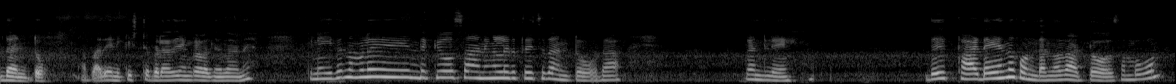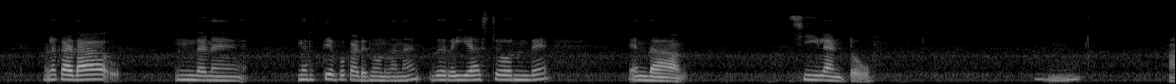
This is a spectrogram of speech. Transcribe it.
ഇതാണ് കേട്ടോ. അപ്പോൾ അതെനിക്ക് ഇഷ്ടപ്പെടാതെ ഞാൻ കളഞ്ഞതാണ്. പിന്നെ ഇത് നമ്മൾ എന്തൊക്കെയോ സാധനങ്ങൾ എടുത്ത് വെച്ചതാണ് കേട്ടോ. അതാ കണ്ടില്ലേ? ഇത് കടയിൽ നിന്ന് കൊണ്ടുവന്നതാണ് കേട്ടോ സംഭവം നമ്മൾ കട എന്താണ് നിർത്തിയപ്പോൾ കടയിൽ നിന്ന് കൊണ്ടുവന്നാണ് ഇത് റിയ സ്റ്റോറിന്റെ എന്താ ശീലാണ് കേട്ടോ ആ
